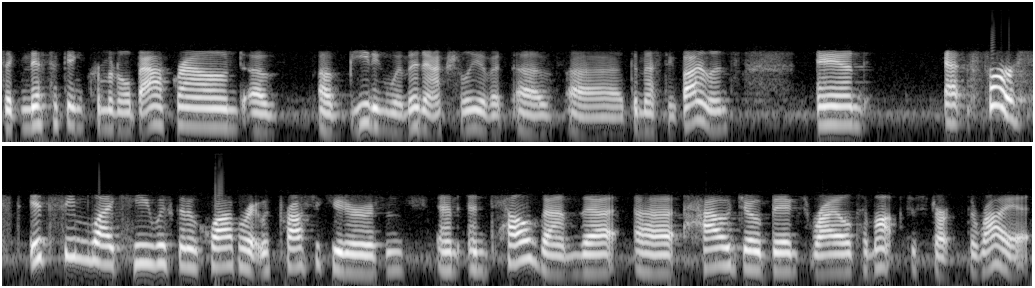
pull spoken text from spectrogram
significant criminal background of of beating women, actually, of of uh, domestic violence. And at first, it seemed like he was going to cooperate with prosecutors and and, and tell them that uh, how Joe Biggs riled him up to start the riot.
